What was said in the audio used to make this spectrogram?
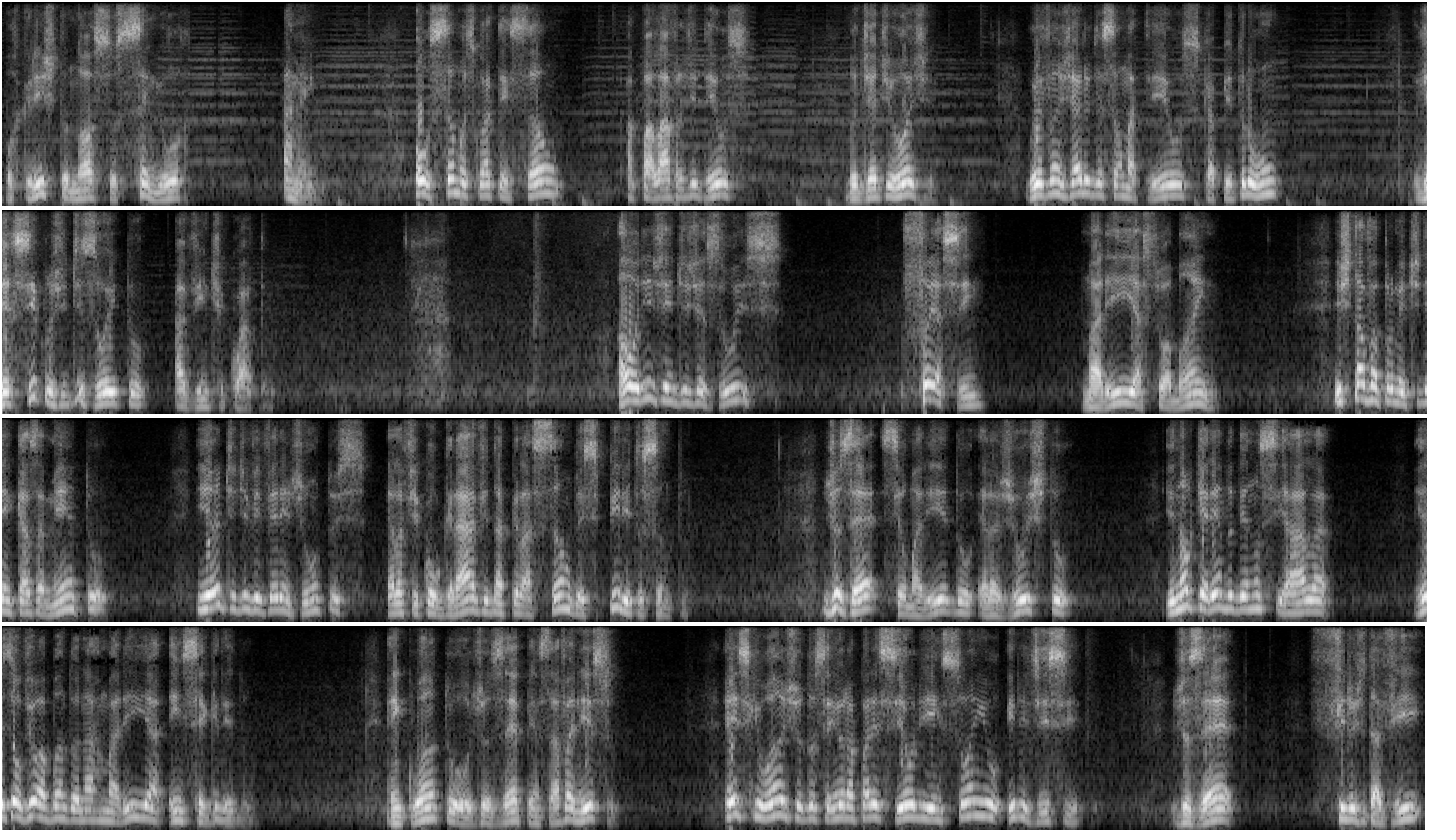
por Cristo nosso Senhor. Amém. Ouçamos com atenção a palavra de Deus no dia de hoje. O Evangelho de São Mateus, capítulo 1, versículos de 18 a 24. A origem de Jesus foi assim. Maria, sua mãe, estava prometida em casamento e antes de viverem juntos, ela ficou grávida pela ação do Espírito Santo. José, seu marido, era justo e, não querendo denunciá-la, resolveu abandonar Maria em segredo. Enquanto José pensava nisso, eis que o anjo do Senhor apareceu-lhe em sonho e lhe disse: José, filho de Davi,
